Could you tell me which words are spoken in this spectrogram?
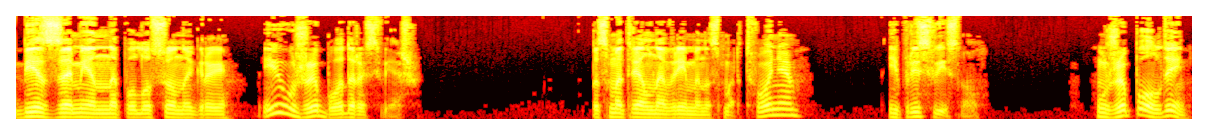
без замен на полусон игры, и уже бодр и свеж. Посмотрел на время на смартфоне и присвистнул. Уже полдень.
